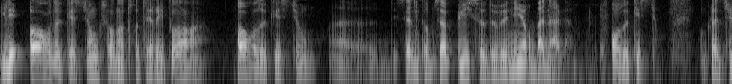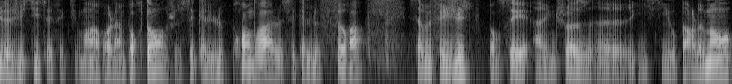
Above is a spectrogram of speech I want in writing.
Il est hors de question que sur notre territoire, hors de question, euh, des scènes comme ça puissent devenir banales. Hors de question. Donc là-dessus, la justice a effectivement un rôle important. Je sais qu'elle le prendra, je sais qu'elle le fera. Ça me fait juste penser à une chose euh, ici au Parlement,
